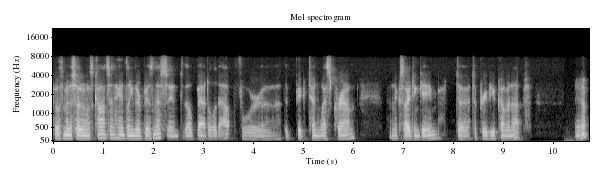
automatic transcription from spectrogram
both Minnesota and Wisconsin handling their business, and they'll battle it out for uh, the Big Ten West crown. An exciting game to, to preview coming up. Yep.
